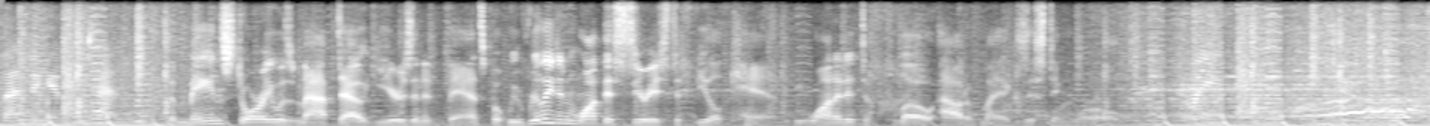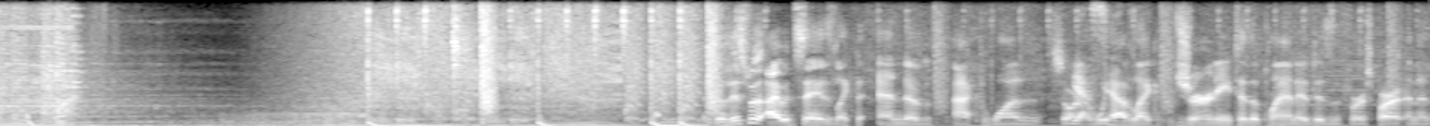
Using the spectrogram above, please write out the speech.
Landing in 10. The main story was mapped out years in advance, but we really didn't want this series to feel canned. We wanted it to flow out of my existing world. So this was, I would say, is like the end of Act One. Sort Yes. of. We have like journey to the planet is the first part, and then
